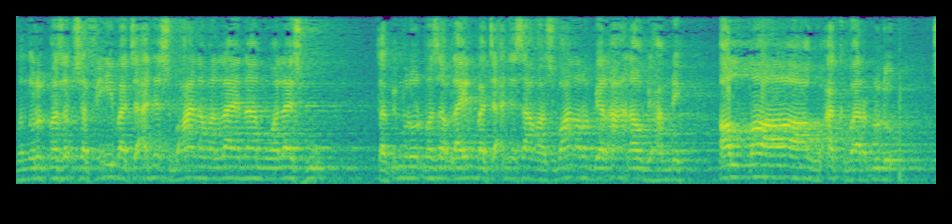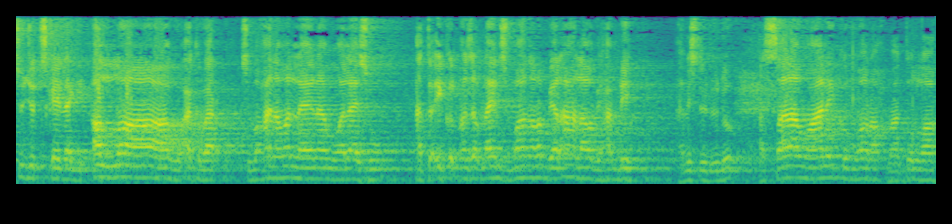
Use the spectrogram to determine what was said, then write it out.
Menurut mazhab Syafi'i bacaannya subhanallah la yanamu wa la. Tapi menurut mazhab lain bacaannya sama. Subhana rabbiyal a'la wa bihamdih. Allahu akbar duduk. Sujud sekali lagi. Allahu akbar. Subhanallah la wa. Atau ikut mazhab lain subhana rabbiyal a'la wa bihamdih. Habis itu duduk. Assalamualaikum warahmatullahi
